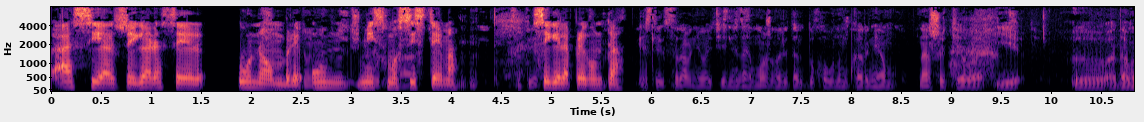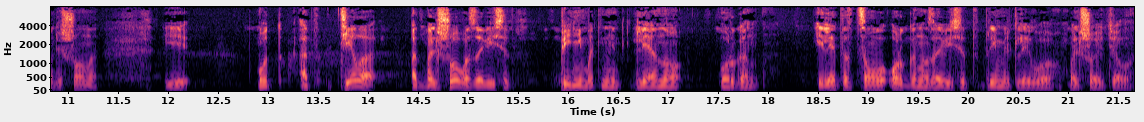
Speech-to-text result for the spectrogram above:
hacia llegar a ser un hombre, un mismo sistema. Sigue la pregunta. И вот от тела, от большого зависит, примет ли оно орган, или это от самого органа зависит, примет ли его большое тело.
